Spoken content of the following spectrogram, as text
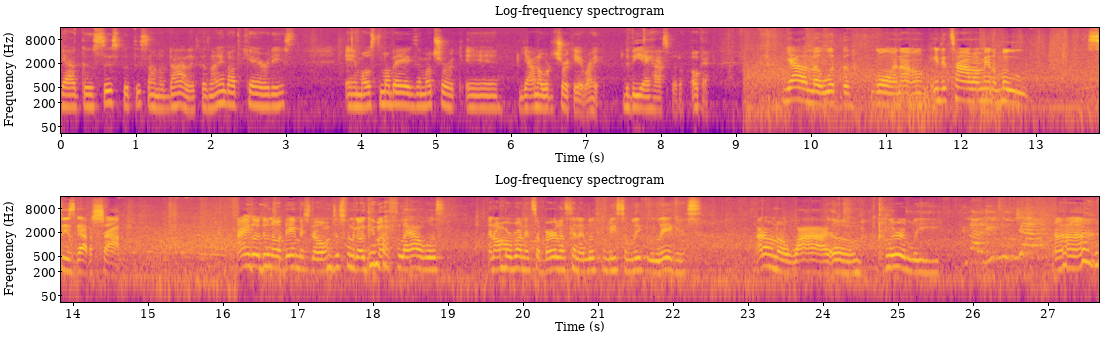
Y'all good sis put this on a dollar cause I ain't about to carry this. And most of my bags in my truck and y'all know where the truck at, right? The VA hospital. Okay. Y'all know what the going on. Anytime I'm in a mood, sis got a shop. I ain't gonna do no damage though. I'm just gonna go get my flowers and I'm gonna run into Burlington and look for me some liquid leggings. I don't know why. Um, clearly. You got a YouTube channel? Uh huh.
